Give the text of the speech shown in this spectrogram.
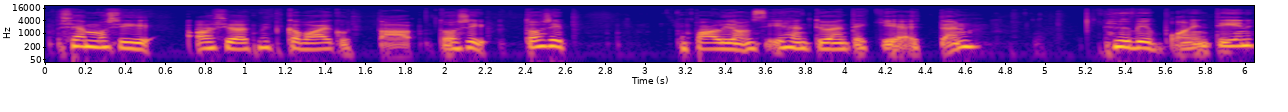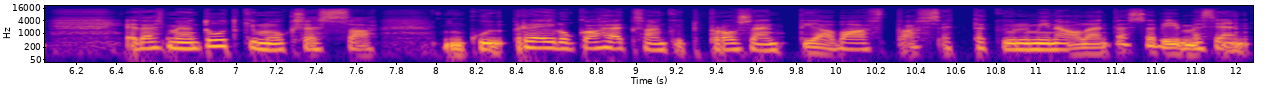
semmoisia asioita, mitkä vaikuttaa tosi, tosi paljon siihen työntekijöiden – hyvinvointiin. Ja tässä meidän tutkimuksessa niin kuin reilu 80 prosenttia vastasi, että kyllä minä olen tässä viimeisen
